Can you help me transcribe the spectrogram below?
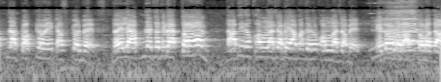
আপনার পক্ষে হয়ে কাজ করবে। নইলে আপনি যদি ব্যর্থ হন দাবিরও কল্লা যাবে, আমাদেরও কল্লা যাবে। এটা হলো বাস্তবতা।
